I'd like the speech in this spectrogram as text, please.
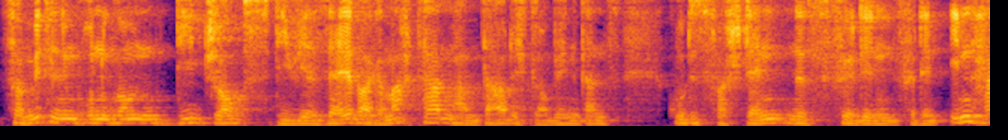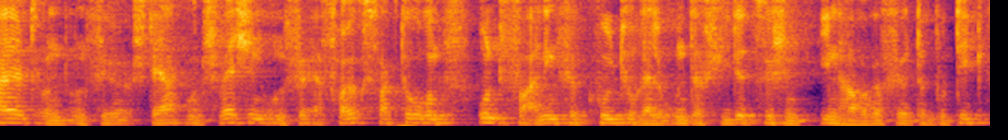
vermitteln im Grunde genommen die Jobs, die wir selber gemacht haben, haben dadurch, glaube ich, ein ganz gutes Verständnis für den, für den Inhalt und, und für Stärken und Schwächen und für Erfolgsfaktoren und vor allen Dingen für kulturelle Unterschiede zwischen inhabergeführter Boutique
